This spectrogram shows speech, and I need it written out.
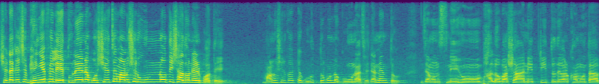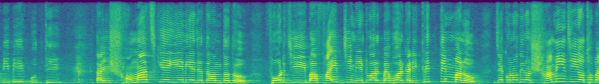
সেটাকে সে ভেঙে ফেলে তুলে এনে বসিয়েছে মানুষের উন্নতি সাধনের পথে। মানুষের কয়েকটা গুরুত্বপূর্ণ গুণ আছে, জানেন তো? যেমন স্নেহ, ভালোবাসা, নেতৃত্ব দেওয়ার ক্ষমতা, বিবেক, বুদ্ধি। তাই সমাজকে এগিয়ে নিয়ে যেতে অন্তত ফোর জি বা ফাইভ জি নেটওয়ার্ক ব্যবহারকারী কৃত্রিম মানব, যে কোনোদিনও স্বামীজি অথবা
